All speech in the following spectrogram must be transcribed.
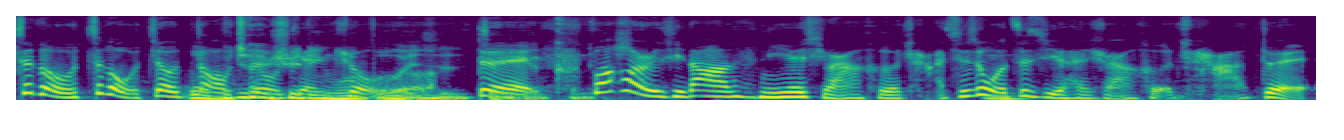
这个我这个我就我不太确定会不会是。这对个可，能不过后来提到你也喜欢喝茶，其实我自己也很喜欢喝茶。对，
